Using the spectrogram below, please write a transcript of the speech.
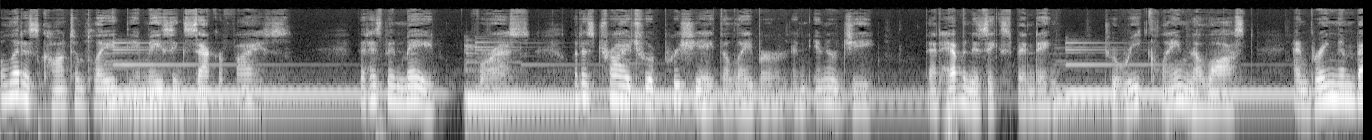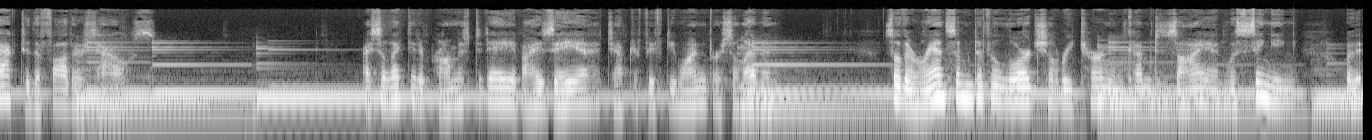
Well, let us contemplate the amazing sacrifice that has been made for us. Let us try to appreciate the labor and energy that heaven is expending to reclaim the lost and bring them back to the Father's house. I selected a promise today of Isaiah chapter 51, verse 11. So the ransomed of the Lord shall return and come to Zion with singing, with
